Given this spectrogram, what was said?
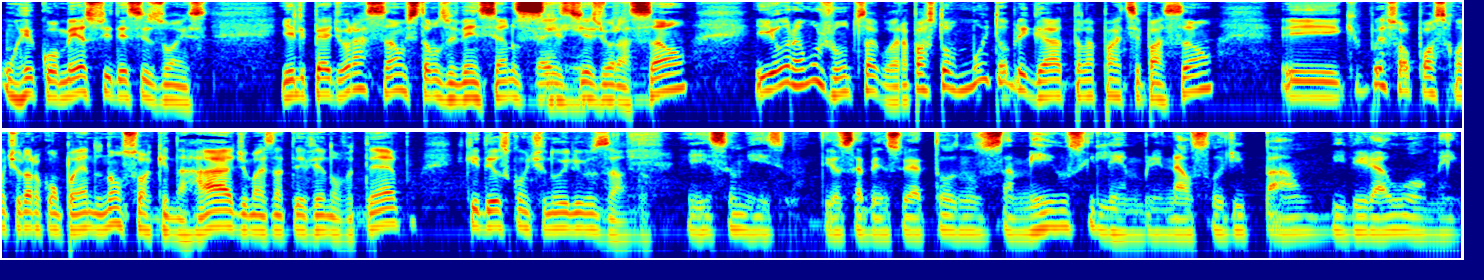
um recomeço e decisões? E ele pede oração, estamos vivenciando os 10 dias de oração e oramos juntos agora. Pastor, muito obrigado pela participação e que o pessoal possa continuar acompanhando, não só aqui na rádio, mas na TV Novo Tempo, e que Deus continue lhe usando. Isso mesmo. Deus abençoe a todos nossos amigos e lembre, não só de pão viverá o homem,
